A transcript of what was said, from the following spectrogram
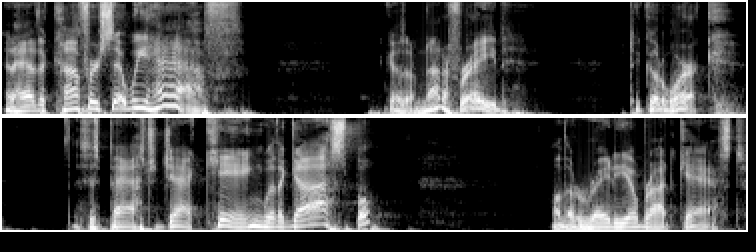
and have the comforts that we have because I'm not afraid to go to work. This is Pastor Jack King with a gospel on the radio broadcast.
